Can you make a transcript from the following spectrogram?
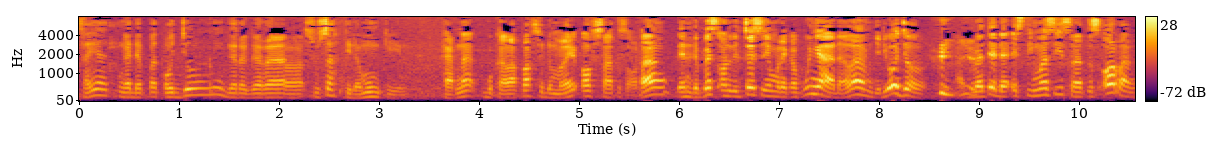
saya nggak dapat ojol nih gara-gara eh, susah. Tidak mungkin. Karena Bukalapak sudah mulai off 100 orang dan the best only choice yang mereka punya adalah menjadi ojol. Berarti ada estimasi 100 orang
